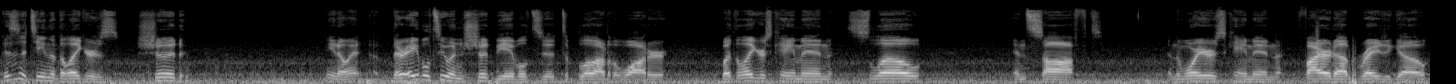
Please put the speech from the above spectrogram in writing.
this is a team that the Lakers should, you know, they're able to and should be able to, to blow out of the water. But the Lakers came in slow and soft, and the Warriors came in fired up, ready to go,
